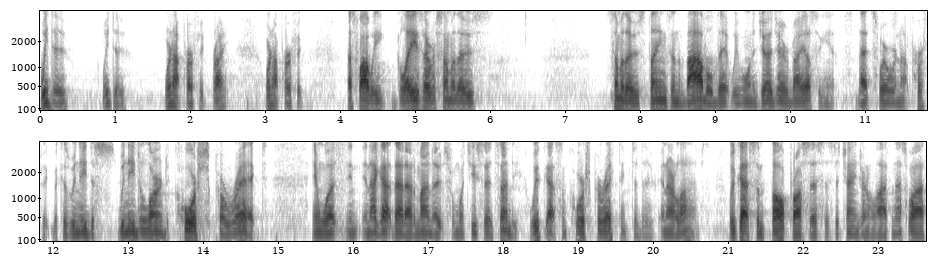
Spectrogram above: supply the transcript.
We do. We do. We're not perfect, right? We're not perfect. That's why we glaze over some of those some of those things in the Bible that we want to judge everybody else against. That's where we're not perfect because we need to, we need to learn to course correct And what and, and I got that out of my notes from what you said Sunday. We've got some course correcting to do in our lives. We've got some thought processes to change in our life, and that's why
